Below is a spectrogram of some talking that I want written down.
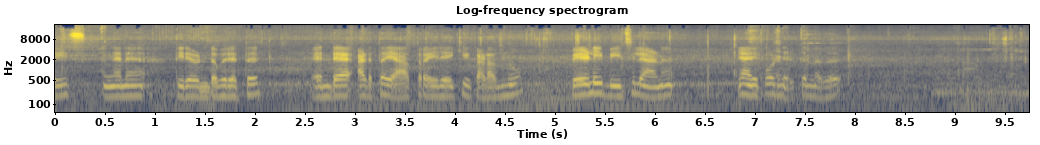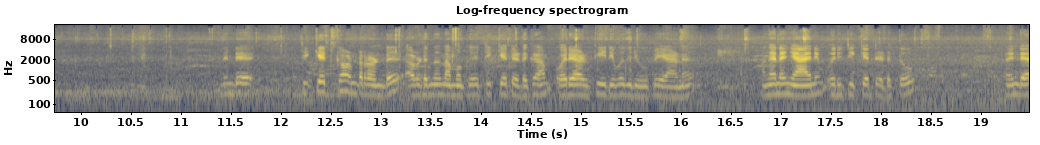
ഗൈസ് അങ്ങനെ തിരുവനന്തപുരത്ത് എന്റെ അടുത്ത യാത്രയിലേക്ക് കടന്നു. വേളി ബീച്ചിലാണ് ഞാനിപ്പോൾ നിൽക്കുന്നത്. ഇതിന്റെ ടിക്കറ്റ് കൗണ്ടറുണ്ട്. അവിടുന്ന് നമുക്ക് ടിക്കറ്റ് എടുക്കാം. ഒരാൾക്ക് ഇരുപത് രൂപയാണ്. അങ്ങനെ ഞാനും ഒരു ടിക്കറ്റ് എടുത്തു. അതിന്റെ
